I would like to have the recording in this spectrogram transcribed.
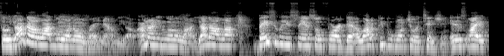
So y'all got a lot going on right now, Leo. I'm not even gonna lie. Y'all got a lot. Basically, it's saying so far that a lot of people want your attention, and it's like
